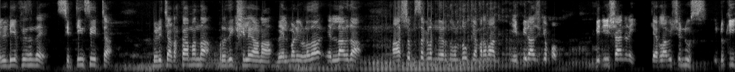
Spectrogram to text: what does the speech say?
എൽ ഡി എഫിന്റെ സിറ്റിംഗ് സീറ്റ് പിടിച്ചടക്കാമെന്ന പ്രതീക്ഷയിലാണ് വേൽമണിയുള്ളത് എല്ലാവിധ ആശംസകളും നേർന്നുകൊണ്ടു ക്യാമറമാൻ എ പി രാജയ്ക്കൊപ്പം ബിനീഷ് ആന്റണി കേരള വിഷൻ ന്യൂസ് ഇടുക്കി.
